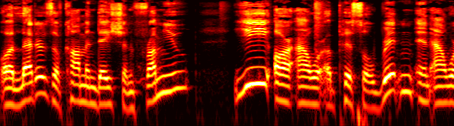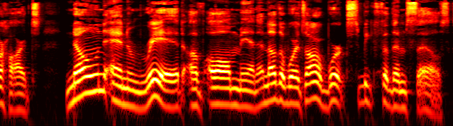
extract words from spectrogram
Or letters of commendation from you? Ye are our epistle written in our hearts, known and read of all men. In other words, our works speak for themselves.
